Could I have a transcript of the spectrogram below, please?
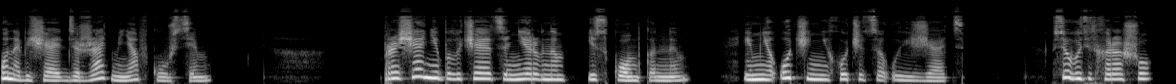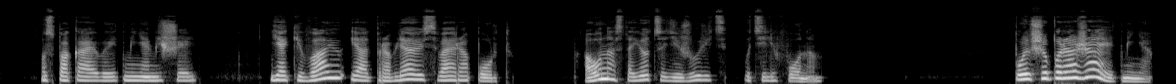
Он обещает держать меня в курсе. Прощание получается нервным и скомканным, и мне очень не хочется уезжать. «Все будет хорошо», — успокаивает меня Мишель. Я киваю и отправляюсь в аэропорт а он остается дежурить у телефона. Польша поражает меня.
